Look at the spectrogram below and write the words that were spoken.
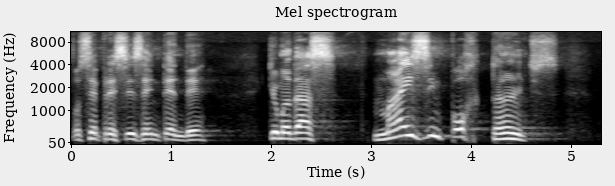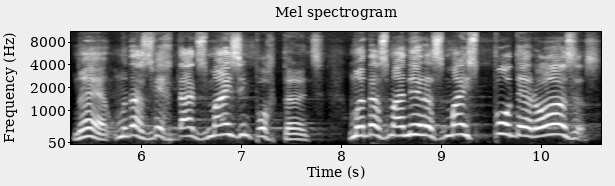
Você precisa entender que uma das mais importantes, não é? Uma das verdades mais importantes uma das maneiras mais poderosas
